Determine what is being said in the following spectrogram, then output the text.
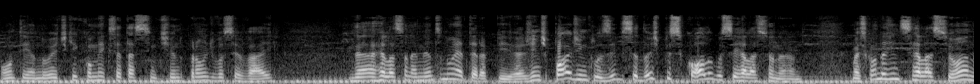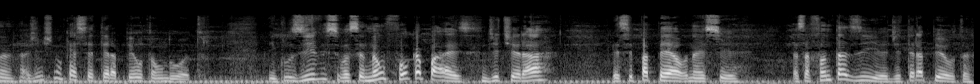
ontem à noite, que, como é que você está se sentindo, para onde você vai. Né? Relacionamento não é terapia. A gente pode, inclusive, ser dois psicólogos se relacionando, mas quando a gente se relaciona, a gente não quer ser terapeuta um do outro. Inclusive, se você não for capaz de tirar esse papel, né, esse, essa fantasia de terapeuta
